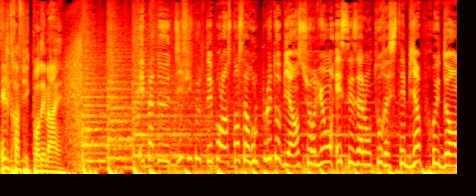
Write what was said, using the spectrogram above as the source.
et le trafic pour démarrer. Et pas de difficultés. Pour l'instant, ça roule plutôt bien sur Lyon et ses alentours. Restez bien prudents.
